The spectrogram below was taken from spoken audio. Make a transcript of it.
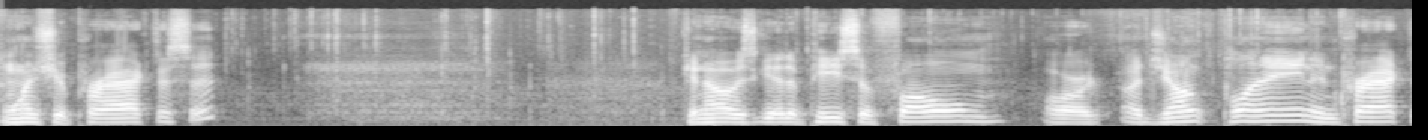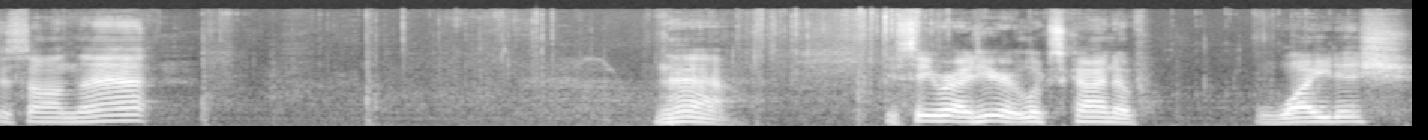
once you practice it. You can always get a piece of foam or a junk plane and practice on that. Now, you see right here it looks kind of whitish.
